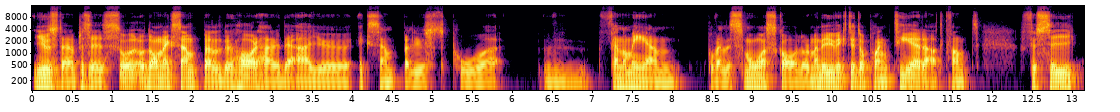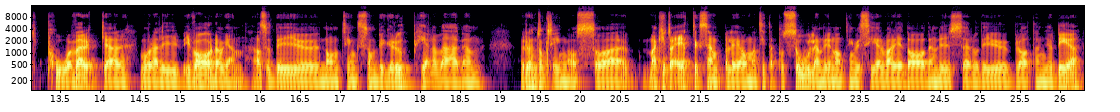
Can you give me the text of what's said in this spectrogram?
Just det, precis. Och, och de exempel du har här det är ju exempel just på fenomen på väldigt små skalor. Men det är ju viktigt att poängtera att kvant Fysik påverkar våra liv i vardagen. Alltså det är ju någonting som bygger upp hela världen runt omkring oss. Så eh, man kan ta ett exempel är om man tittar på solen. Det är någonting vi ser varje dag, den lyser och det är ju bra att den gör det.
